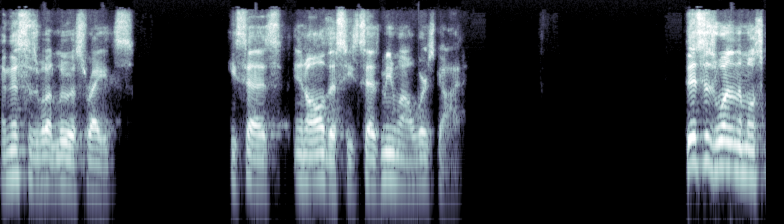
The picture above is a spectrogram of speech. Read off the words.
And this is what Lewis writes he says, in all this, he says, meanwhile, where's God? This is one of the most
